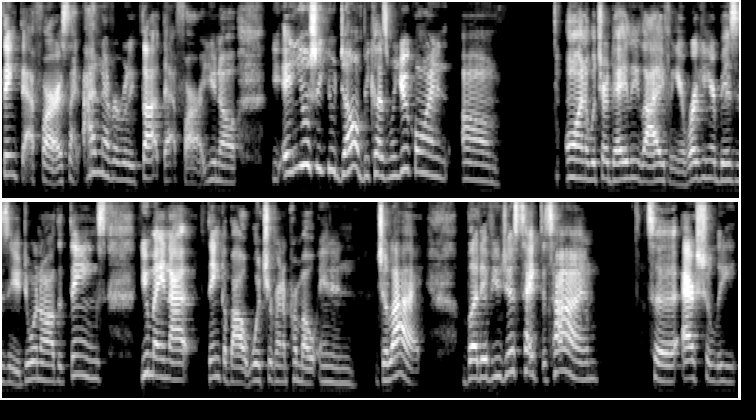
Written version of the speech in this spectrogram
think that far. It's like I never really thought that far, you know. And usually you don't because when you're going um on with your daily life and you're working your business and you're doing all the things, you may not think about what you're going to promote in July. But if you just take the time to actually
